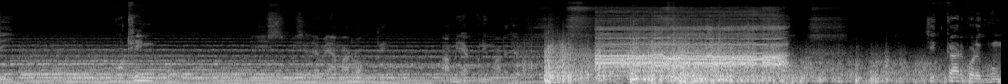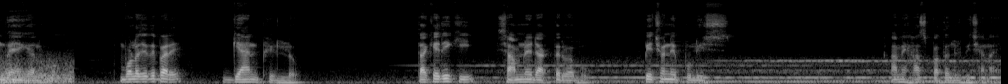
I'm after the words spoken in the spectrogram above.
এই কঠিন বিষ মিশে যাবে আমার রক্তে। আমি এখনই মারা যাব। চিৎকার করে ঘুম ভেঙে গেল। বলা যেতে পারে জ্ঞান ফিরল। তাকে দেখি সামনে ডাক্তারবাবু, পেছনে পুলিশ। আমি হাসপাতালের বিছানায়।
